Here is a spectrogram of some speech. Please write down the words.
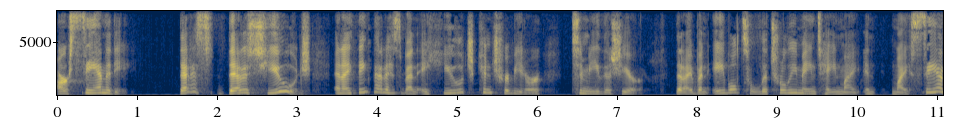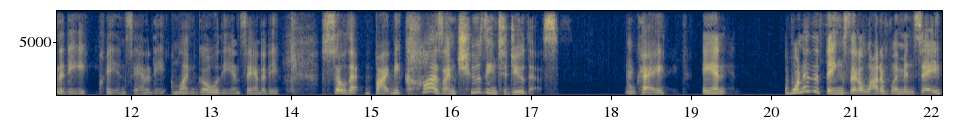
Our sanity. That is that is huge. And I think that has been a huge contributor to me this year that I've been able to literally maintain my in, my sanity, my insanity. I'm letting go of the insanity. So that by because I'm choosing to do this. Okay? And one of the things that a lot of women say,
